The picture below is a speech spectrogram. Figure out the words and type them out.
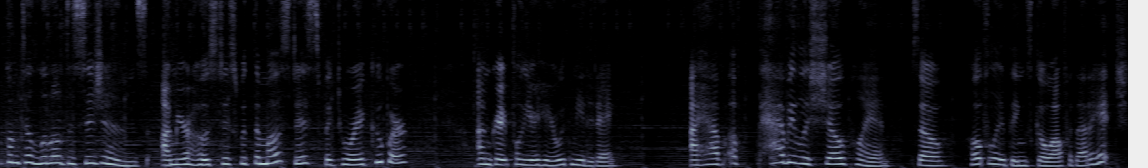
Welcome to Little Decisions. I'm your hostess with the mostest, Victoria Cooper. I'm grateful you're here with me today. I have a fabulous show planned, so hopefully things go off without a hitch.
